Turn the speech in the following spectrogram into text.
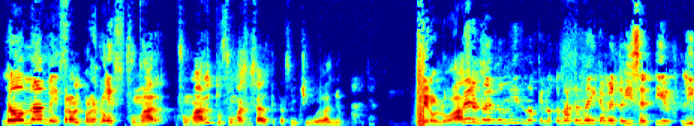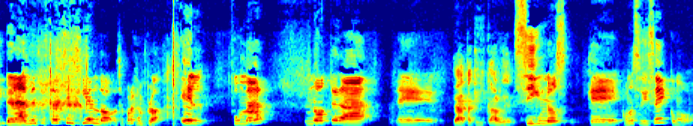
pero- no mames. Pero, por ejemplo, Es- fumar, fumar y tú fumas y sabes que te hace un chingo de daño. Ah, ya. Pero lo haces. Pero no es lo mismo que no tomarte un medicamento y sentir, literalmente estás sintiendo, o sea, por ejemplo, el fumar no te da eh, Te da taquicardia, signos que, ¿cómo se dice? Como,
